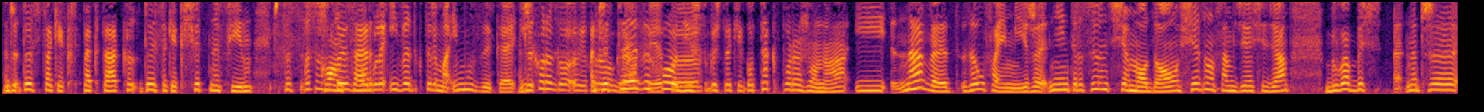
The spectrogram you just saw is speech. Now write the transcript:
Znaczy, to jest tak jak spektakl, to jest tak jak świetny film, czy to jest Zwłaszcza, koncert. to jest w ogóle event, który ma i muzykę, znaczy, i choreografię. A czy ty wychodzisz to... z czegoś takiego tak porażona i nawet, zaufaj mi, że nie interesując się modą, siedząc tam, gdzie ja siedziałam, byłabyś, znaczy,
